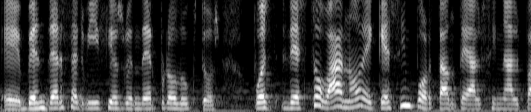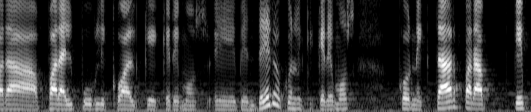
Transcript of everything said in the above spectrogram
eh, vender servicios, vender productos. Pues de esto va, ¿no? De que es importante al final para, para el público al que queremos eh, vender o con el que queremos conectar para que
